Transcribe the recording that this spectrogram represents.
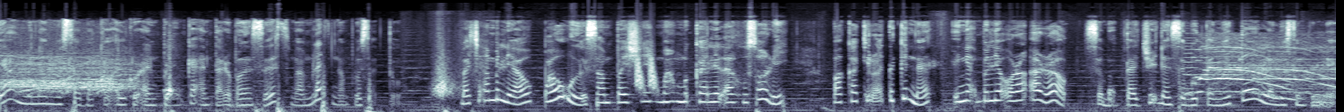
yang menang Musabaqah Al-Quran peringkat antarabangsa 1961. Bacaan beliau power sampai Syekh Mahmud Khalil Al-Husari pakar kira terkenal ingat beliau orang Arab sebab tajuk dan sebutannya terlalu sempurna.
